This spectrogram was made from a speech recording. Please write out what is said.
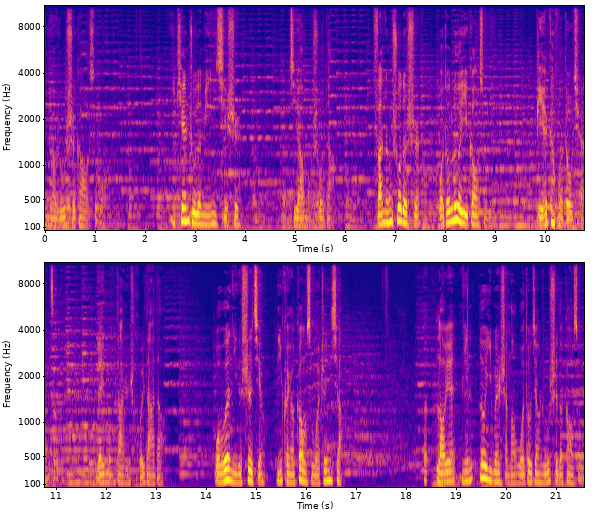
你要如实告诉我。以天主的名义起誓。”吉奥姆说道，“凡能说的事，我都乐意告诉你。别跟我兜圈子。”雷蒙大人回答道，“我问你的事情，你可要告诉我真相。”“呃，老爷，您乐意问什么，我都将如实的告诉你。”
